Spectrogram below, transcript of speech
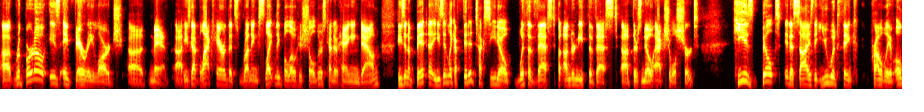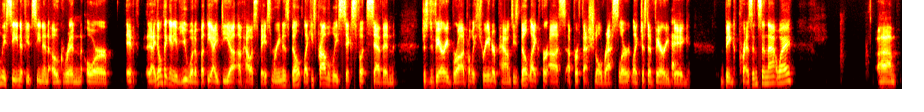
Uh, Roberto is a very large uh, man. Uh, he's got black hair that's running slightly below his shoulders, kind of hanging down. He's in a bit, uh, he's in like a fitted tuxedo with a vest, but underneath the vest, uh, there's no actual shirt. He is built in a size that you would think probably have only seen if you'd seen an Ogryn or if I don't think any of you would have, but the idea of how a space marine is built, like he's probably six foot seven, just very broad, probably 300 pounds. He's built like for us, a professional wrestler, like just a very Okay. big, big presence in that way. Um,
